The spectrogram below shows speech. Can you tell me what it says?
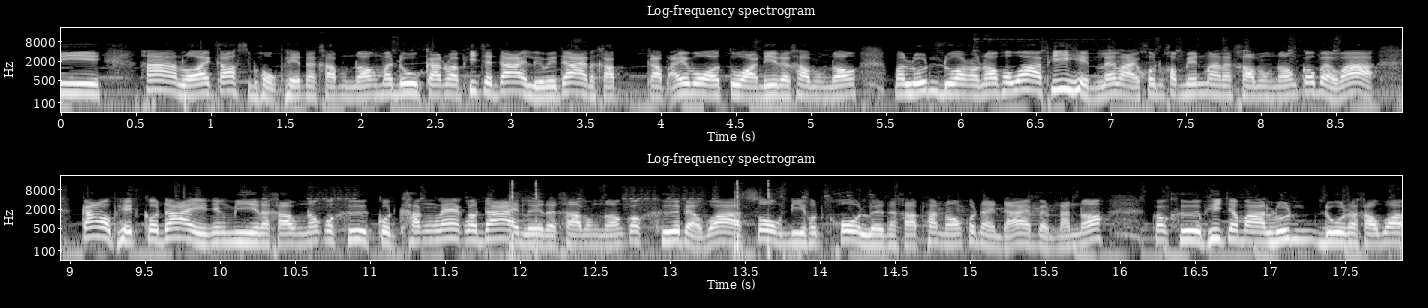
มี596 เพชรนะครับน้องมาดูกันว่าพี่จะได้หรือไม่ได้นะครับกับไอวอลตัวนี้นะครับน้องมาลุ้นดวงกันเนาะเพราะว่าพี่เห็นหลายๆ คนคอมเมนต์มานะครับน้องก็แบบว่า 9 เพชรก็ได้ยังมีนะครับน้องก็คือกดครั้งแรกแล้วได้เลยนะครับน้องก็คือแบบว่าโชคดีโคตรเลยนะครับถ้าน้องคนไหนได้แบบนั้นเนาะก็คือพี่จะมาลุ้นดูนะครับว่า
